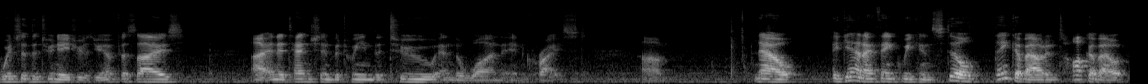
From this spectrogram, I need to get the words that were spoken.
which of the two natures you emphasize, uh, and a tension between the two and the one in Christ. Um, now, again, I think we can still think about and talk about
